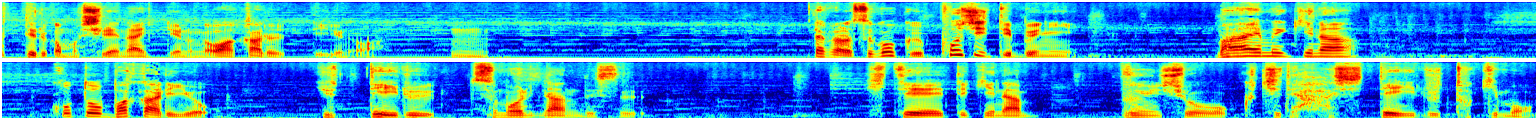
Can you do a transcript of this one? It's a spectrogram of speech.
ってるかもしれないっていうのがわかるっていうのは。うん。だからすごくポジティブに前向きなことばかりを言っているつもりなんです。否定的な文章を口で発している時も、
